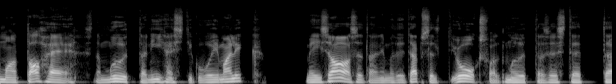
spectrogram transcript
oma tahe seda mõõta nii hästi kui võimalik. me ei saa seda niimoodi täpselt jooksvalt mõõta, sest et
